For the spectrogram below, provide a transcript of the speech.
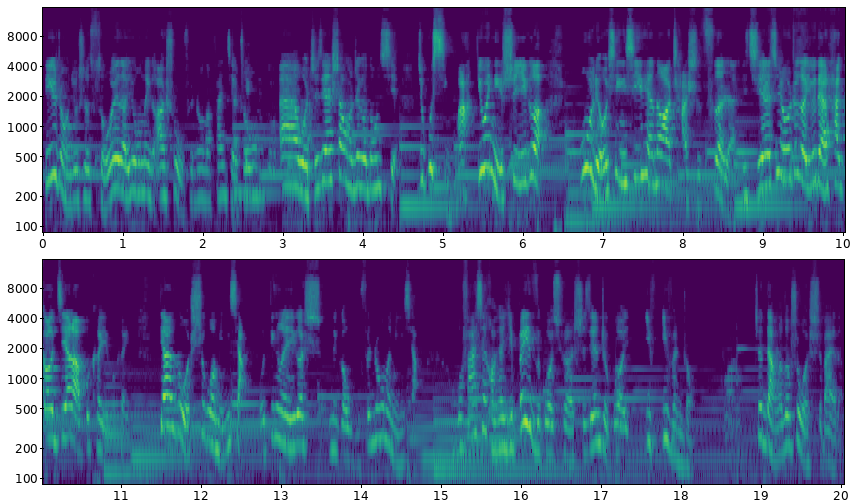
第一种就是所谓的用那个二十五分钟的番茄钟，哎，我直接上了这个东西就不行嘛，因为你是一个物流信息一天都要查十次的人，你直接进入这个有点太高阶了，不可以，不可以。第二个我试过冥想，我定了一个十那个五分钟的冥想，我发现好像一辈子过去了，时间只过一一分钟，这两个都是我失败的。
